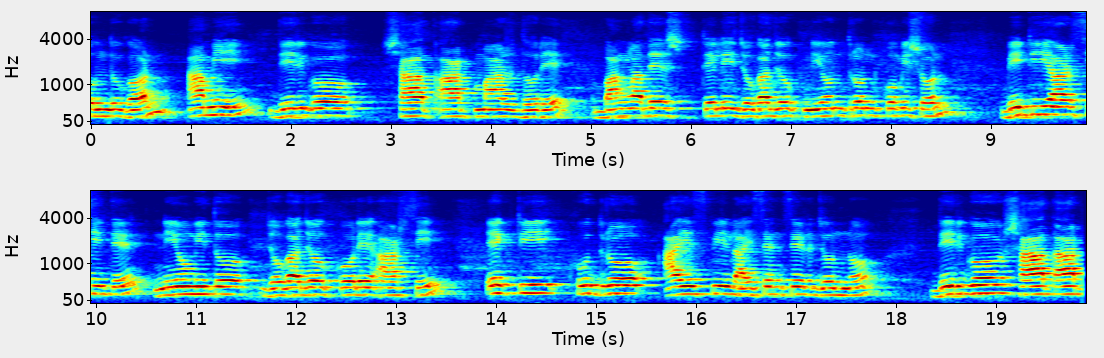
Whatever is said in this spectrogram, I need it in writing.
বন্ধুগণ, আমি দীর্ঘ সাত, আট মাস ধরে বাংলাদেশ টেলিযোগাযোগ নিয়ন্ত্রণ কমিশন বিটিআরসিতে নিয়মিত যোগাযোগ করে আসছি। একটি ক্ষুদ্র আইএসপি লাইসেন্সের জন্য দীর্ঘ সাত, আট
